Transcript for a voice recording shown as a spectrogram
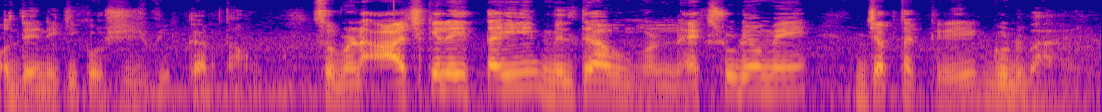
और देने की कोशिश भी करता हूँ। सो so फ्रेंड आज के लिए इतना ही। मिलते हैं आप नेक्स्ट वीडियो में। जब तक के लिए गुड बाय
